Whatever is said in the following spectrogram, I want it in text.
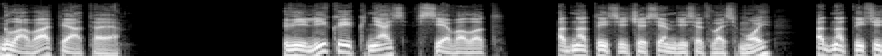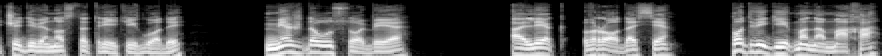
Глава пятая. Великий князь Всеволод 1078-1093 годы. Междоусобие. Олег в Родосе. Подвиги Мономаха.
